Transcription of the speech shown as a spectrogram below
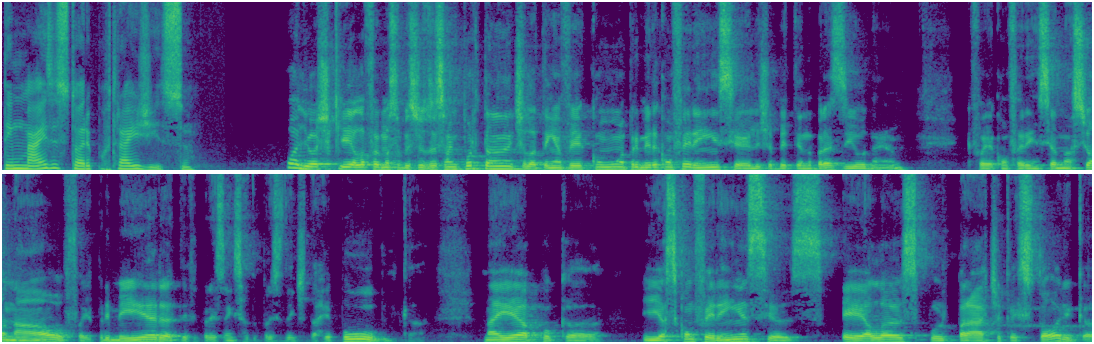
Tem mais história por trás disso. Olha, eu acho que ela foi uma substituição importante. Ela tem a ver com a primeira conferência LGBT no Brasil, né? que foi a Conferência Nacional, foi a primeira, teve presença do presidente da República na época, e as conferências, elas, por prática histórica,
